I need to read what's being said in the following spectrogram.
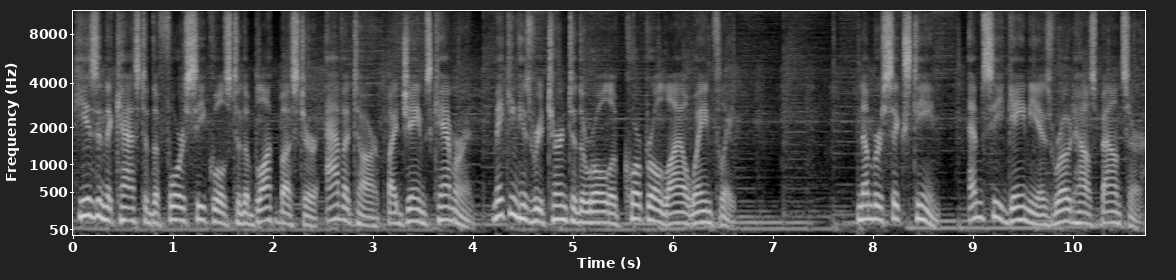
he is in the cast of the four sequels to the blockbuster Avatar by James Cameron, making his return to the role of Corporal Lyle Wainfleet. Number 16. MC Gainey as Roadhouse Bouncer.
